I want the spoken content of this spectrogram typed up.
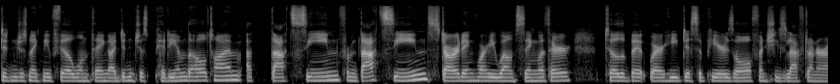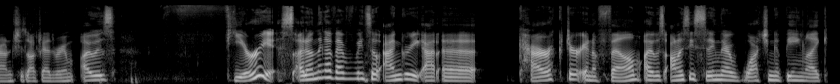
didn't just make me feel one thing. I didn't just pity him the whole time. At that scene, from that scene starting where he won't sing with her till the bit where he disappears off and she's left on her own, she's locked out of the room. I was furious. I don't think I've ever been so angry at a character in a film. I was honestly sitting there watching it being like,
